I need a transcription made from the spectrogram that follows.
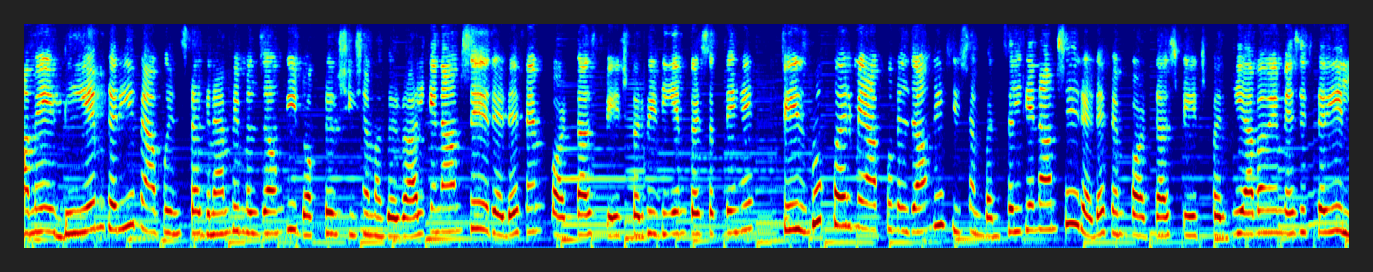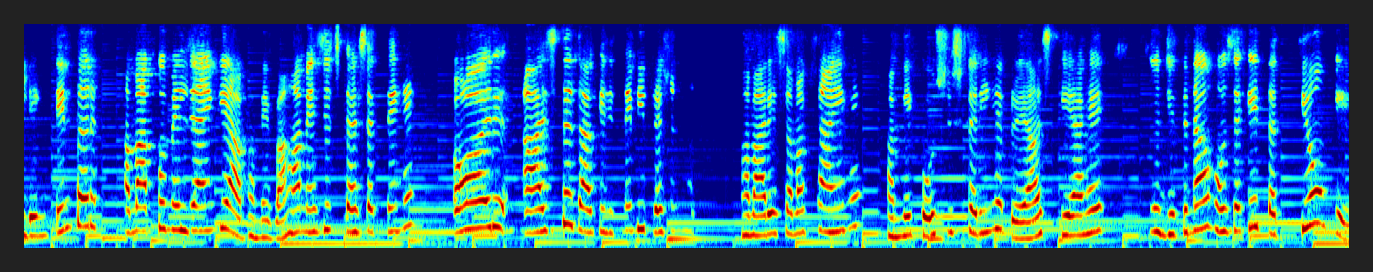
हमें डीएम करिए, मैं आपको इंस्टाग्राम पे मिल जाऊँगी डॉक्टर शीशम अग्रवाल के नाम से red F M podcast page पर भी डीएम कर सकते हैं। फेसबुक पर मैं आपको मिल जाऊँगी शीशम बंसल के नाम से red F M podcast page पर भी आप हमें मैसेज करिए। लिंक पर हम आपको मिल जाएँगे, आप हमें वहाँ मैसेज कर सकते हैं। और आज तक आपके जितने भी प्रश्न हमारे समक्ष आए हैं, हमने कोशिश करी है, प्रयास किया है तो जितना हो सके तथ्यों के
